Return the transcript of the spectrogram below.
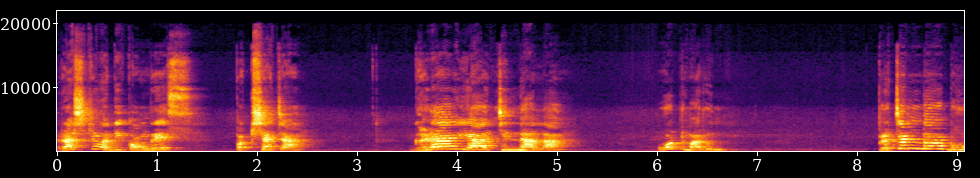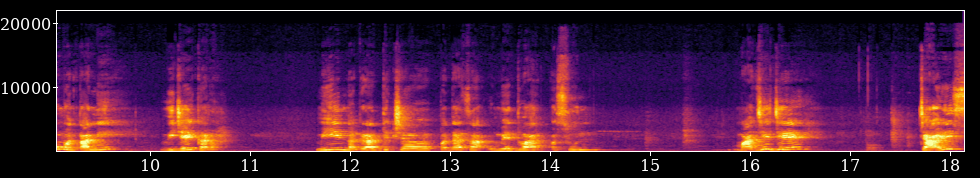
राष्ट्रवादी काँग्रेस पक्षाच्या घड्याळ या चिन्हाला वोट मारून प्रचंड बहुमताने विजयी करा. मी नगराध्यक्ष पदाचा उमेदवार असून माझे जे हो. चाळीस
